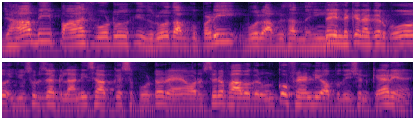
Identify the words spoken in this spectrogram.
जहाँ भी पाँच वोटों की ज़रूरत आपको पड़ी वो आपके साथ नहीं, नहीं है। लेकिन अगर वो यूसुफ गिलानी साहब के सपोर्टर हैं और सिर्फ़ आप अगर उनको फ्रेंडली अपोजिशन कह रहे हैं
